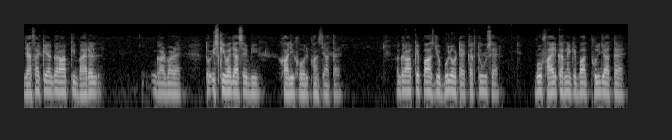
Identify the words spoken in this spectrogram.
जैसा कि अगर आपकी बैरल गड़बड़ है तो इसकी वजह से भी खाली खोल फंस जाता है। अगर आपके पास जो बुलेट है, करतूस है, वो फायर करने के बाद फूल जाता है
